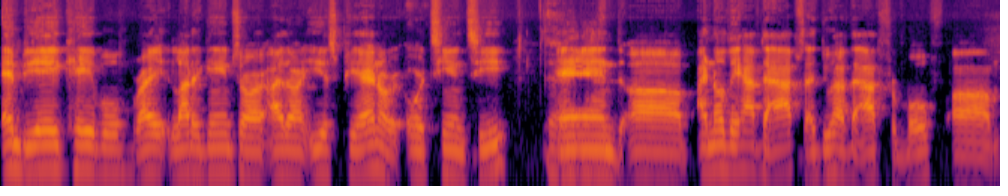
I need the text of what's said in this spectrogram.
NBA cable, right? A lot of games are either on ESPN or, or TNT. Yeah. And uh, I know they have the apps. I do have the app for both. Um,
